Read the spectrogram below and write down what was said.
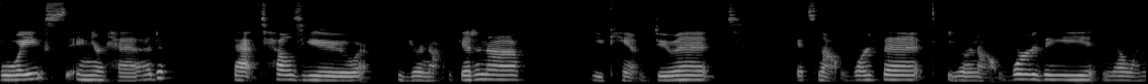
voice in your head that tells you you're not good enough, you can't do it, it's not worth it, you're not worthy, no one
